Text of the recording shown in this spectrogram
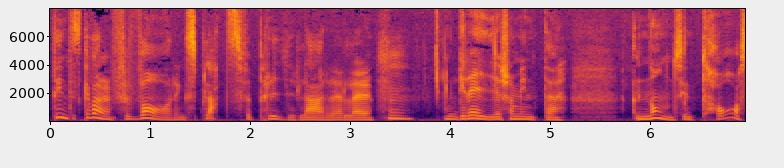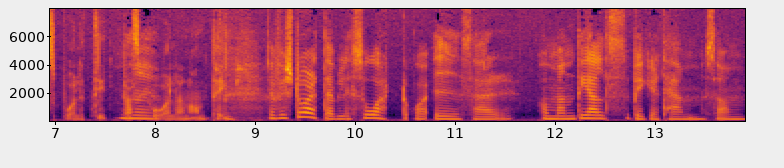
Det inte ska vara en förvaringsplats för prylar eller Mm. grejer som inte någonsin tas på eller tittas Nej. på eller någonting. Jag förstår att det blir svårt då i så här, om man dels bygger ett hem som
